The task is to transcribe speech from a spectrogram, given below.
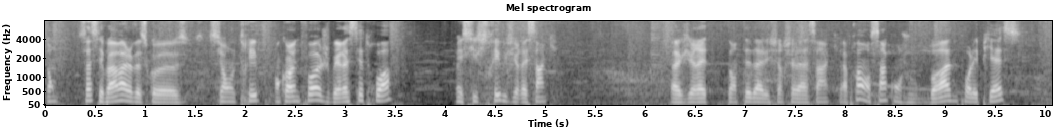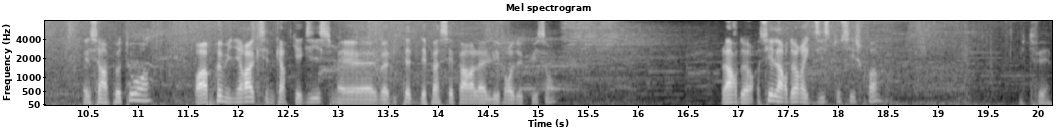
Donc ça c'est pas mal parce que si on le trip, encore une fois je vais rester 3. Mais si je trip j'irai 5. Bah, j'irai tenter d'aller chercher la 5. Après en 5 on joue Bran pour les pièces. Et c'est un peu tout. Hein. Bon après Minirak c'est une carte qui existe mais elle va vite être dépassée par la livre de cuisson. L'ardeur. Si l'ardeur existe aussi je crois. Vite fait.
